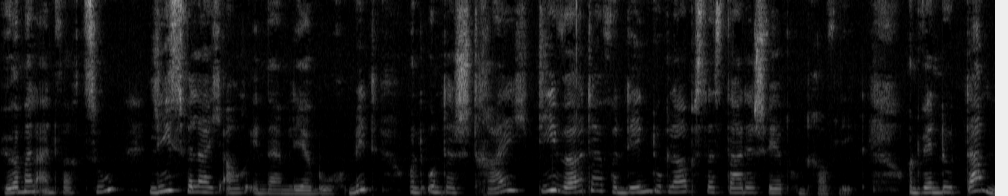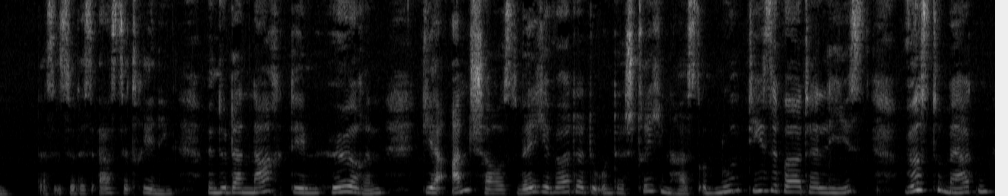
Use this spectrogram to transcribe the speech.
hör mal einfach zu, lies vielleicht auch in deinem Lehrbuch mit und unterstreich die Wörter, von denen du glaubst, dass da der Schwerpunkt drauf liegt. Und wenn du dann das ist so das erste Training. Wenn du dann nach dem Hören dir anschaust, welche Wörter du unterstrichen hast und nur diese Wörter liest, wirst du merken,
